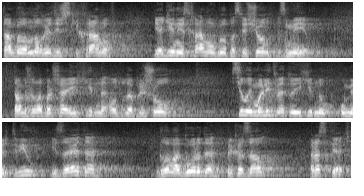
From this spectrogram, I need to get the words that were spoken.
Там было много языческих храмов, и один из храмов был посвящен змеям. Там жила большая ехидна, он туда пришел, силой молитвы эту ехидну умертвил, и за это глава города приказал распять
